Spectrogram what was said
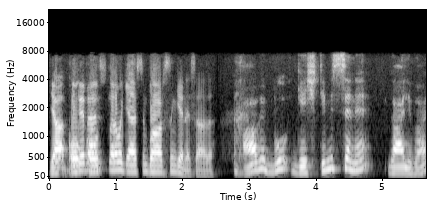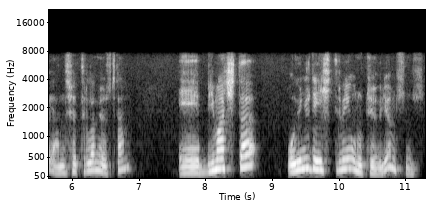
Ya, ya de ben... Kovsunlar ama gelsin bağırsın gene sahada. Abi bu geçtiğimiz sene galiba yanlış hatırlamıyorsam e, bir maçta oyuncu değiştirmeyi unutuyor biliyor musunuz?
